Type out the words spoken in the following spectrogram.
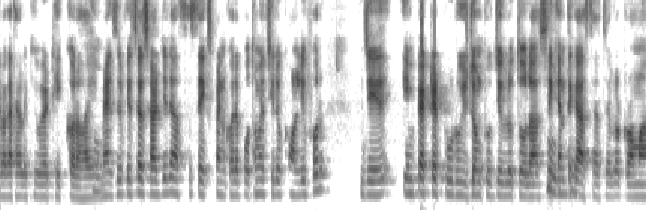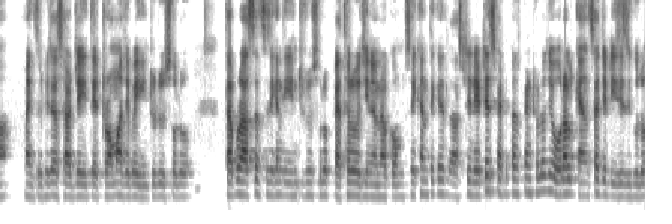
বেঁকা থাকলে কীভাবে ঠিক করা হয়। হুম। ম্যাক্সিফিসিয়াল সার্জারি আস্তে আস্তে এক্সপ্যান্ড করে। প্রথমে ছিল অনলি ফর যে ইম্প্যাক্টেড টু উইজডম টুথ যেগুলো তোলা সেখান থেকে আস্তে আস্তে হলো ট্রমা ম্যাক্সিফিসিয়াল সার্জারিতে ট্রমা যেভাবে ইন্ট্রোডিউস হলো তারপর আস্তে আস্তে সেখান থেকে ইন্ট্রোডিউস হলো প্যাথোলজি নানা রকম সেখান থেকে লাস্টলি লেটেস্ট অ্যাডভান্সমেন্ট হলো যে ওরাল ক্যান্সার যে ডিজিজগুলো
